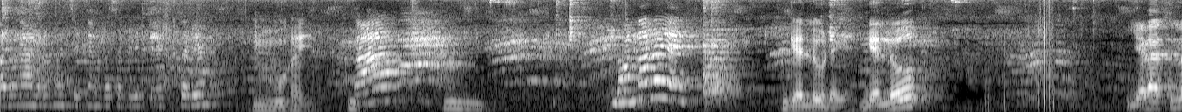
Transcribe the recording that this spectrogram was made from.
ଅରୁଣ ଆମର କ'ଣ ଚିକେନ୍ କଷା ଟିକେ ଟେଷ୍ଟ କରିବା ମୁଁ ଖାଇ ଧନରେ ଗେଲୁ ଗୋଟେ ଗେଲୁ ଇଆଡ଼େ ଆସିଲ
